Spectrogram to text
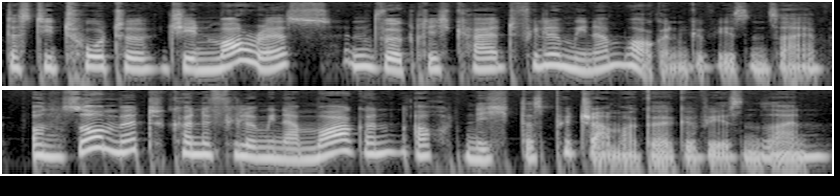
dass die tote Jean Morris in Wirklichkeit Philomena Morgan gewesen sei. Und somit könne Philomena Morgan auch nicht das Pyjama Girl gewesen sein.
